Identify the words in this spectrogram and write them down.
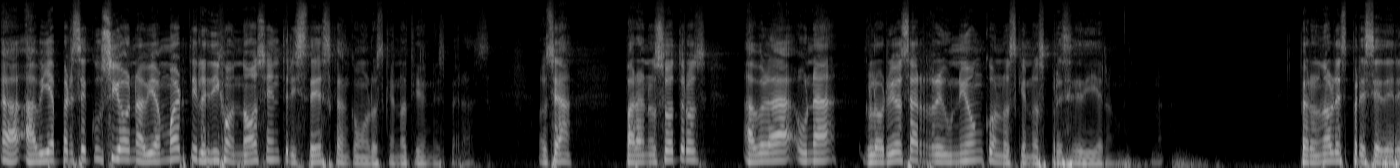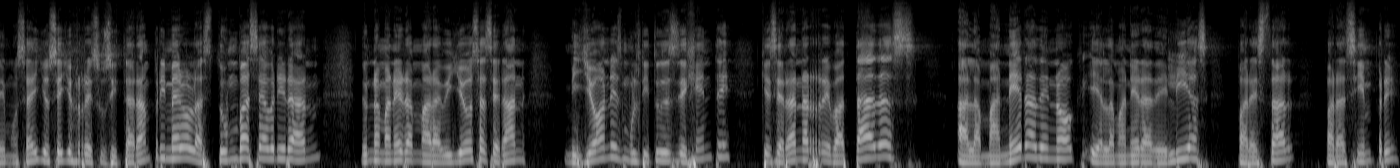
ah, había persecución, había muerte y les dijo, no se entristezcan como los que no tienen esperanza. O sea, para nosotros habrá una gloriosa reunión con los que nos precedieron. Pero no les precederemos a ellos. Ellos resucitarán primero, las tumbas se abrirán de una manera maravillosa, serán millones, multitudes de gente que serán arrebatadas a la manera de Enoch y a la manera de Elías para estar para siempre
